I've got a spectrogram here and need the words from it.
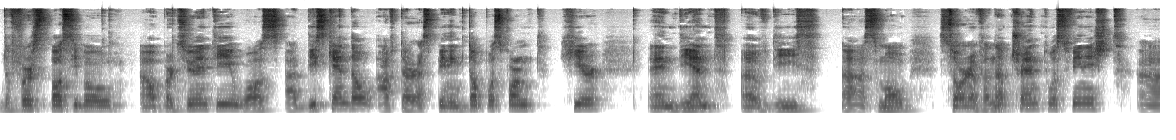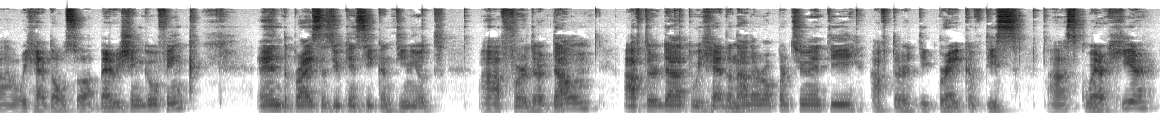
the first possible opportunity was at this candle after a spinning top was formed here and the end of this uh, small sort of an uptrend was finished. Uh, we had also a bearish engulfing and the price as you can see continued uh, further down. After that we had another opportunity after the break of this uh, square here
